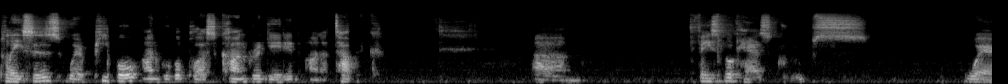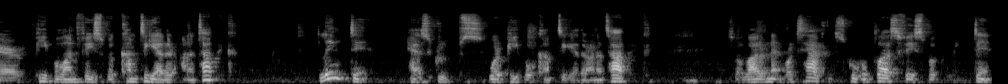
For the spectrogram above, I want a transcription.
places where people on Google Plus congregated on a topic. Um, Facebook has groups where people on Facebook come together on a topic. LinkedIn has groups where people come together on a topic. So a lot of networks have this, Google+, Plus, Facebook, LinkedIn.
